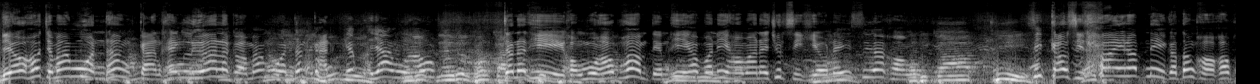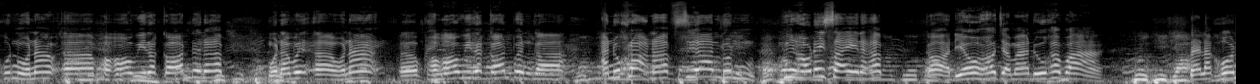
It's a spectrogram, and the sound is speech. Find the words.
เดี๋ยวเขาจะมาม่วนทั้งการแข่งเรือแล้วก็มาม่วนทั้งการเก็บขยะหมูเฮาเรื่องขาเจ้าหน้าที่ของหมูเฮาพร้อมเต็มที่ครับวันนี้เขามาในชุดสีเขียวในเสื้อของกติกาที่สิทธิ์เก่าสีไทยครับนี่ก็ต้องขอขอบคุณหัวหน้าผอวีรกรด้วยนะครับ หัวหน้าหัวหน้าผอวีรกรเปิ้นก็อนุเคราะห์นะครับ เสื้อรุ่นเพื่อเขาได้ใส่นะครับ ก็เดี๋ยวเขาจะมาดูครับว่าแต่ละคน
